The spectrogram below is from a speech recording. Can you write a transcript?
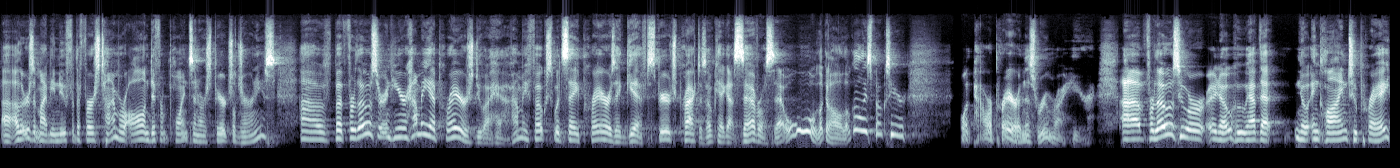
uh, others it might be new for the first time. We're all in different points in our spiritual journeys. Uh, but for those who are in here, how many uh, prayers do I have? How many folks would say prayer is a gift, spiritual practice? Okay, I got several. Set. Oh, look at all look at all these folks here. What power of prayer in this room right here. Uh, for those who are you know who have that you know, inclined to pray.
